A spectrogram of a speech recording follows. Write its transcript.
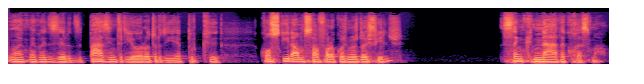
não é, como é que eu ia dizer, de paz interior outro dia, porque consegui almoçar fora com os meus dois filhos sem que nada corresse mal.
